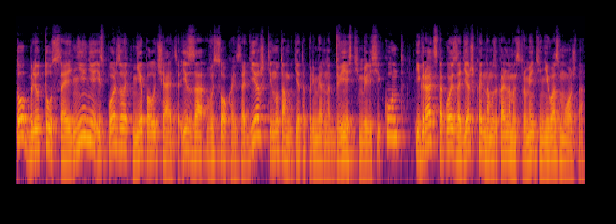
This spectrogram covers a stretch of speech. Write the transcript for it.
то Bluetooth соединение использовать не получается из-за высокой задержки, ну, там где-то примерно 200 миллисекунд. Играть с такой задержкой на музыкальном инструменте невозможно.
